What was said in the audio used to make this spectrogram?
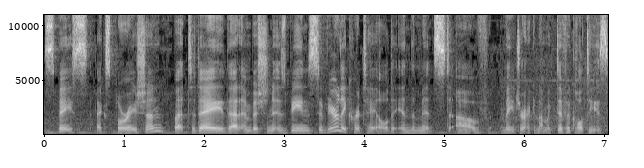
space exploration, but today that ambition is being severely curtailed in the midst of major economic difficulties.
